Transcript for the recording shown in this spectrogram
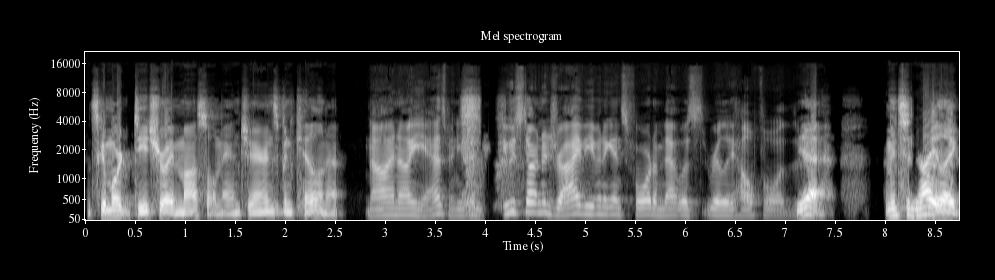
Let's get more Detroit muscle, man. Jaron's been killing it. No, I know he has been. He's been, he was starting to drive even against Fordham. That was really helpful. Yeah. I mean tonight, like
